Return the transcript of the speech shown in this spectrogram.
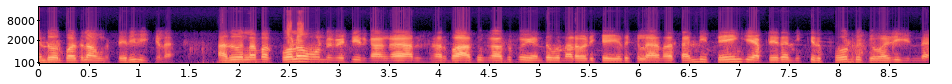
எந்த ஒரு பதிலும் அவங்க தெரிவிக்கல. அதுவும் இல்லாமல் குளம் ஒன்று வெட்டியிருக்காங்க. அரசு சார்பாக அதுக்கும் அதுக்கும் எந்த ஒரு நடவடிக்கை எடுக்கல. ஆனா தண்ணி தேங்கி அப்படியே தான் நிற்கிது போகிறதுக்கு வழி இல்லை.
